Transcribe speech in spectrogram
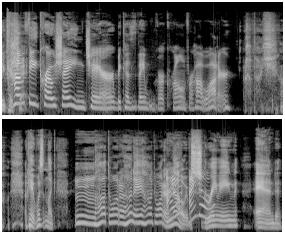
my crochet. comfy crocheting chair because they were crawling for hot water. okay, it wasn't like mm, hot water, honey, hot water. I- no, it was screaming and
